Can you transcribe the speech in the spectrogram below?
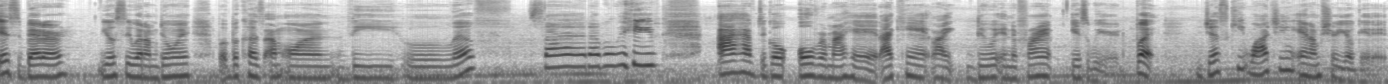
it's better. You'll see what I'm doing. But because I'm on the left side I believe I have to go over my head. I can't like do it in the front. It's weird. But just keep watching and I'm sure you'll get it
